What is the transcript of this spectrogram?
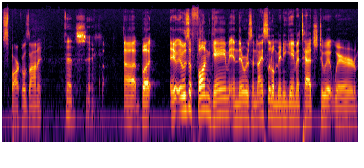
sparkles on it. That's sick. Uh, but it, it was a fun game, and there was a nice little mini game attached to it where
